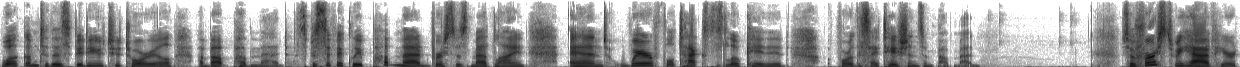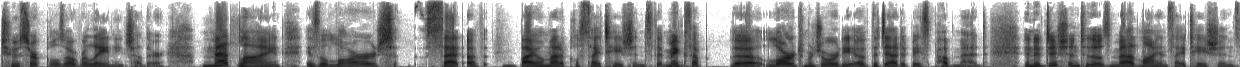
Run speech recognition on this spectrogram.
Welcome to this video tutorial about PubMed, specifically PubMed versus Medline and where full text is located for the citations in PubMed. So first we have here two circles overlaying each other. Medline is a large set of biomedical citations that makes up the large majority of the database PubMed. In addition to those Medline citations,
